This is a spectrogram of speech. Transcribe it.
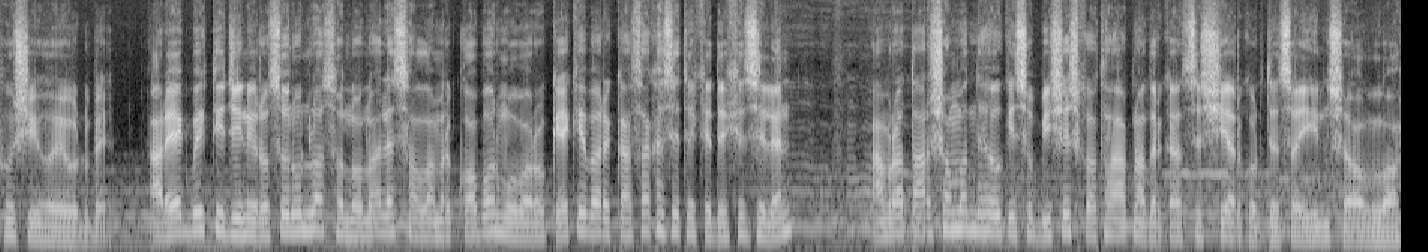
খুশি হয়ে উঠবে। আর এক ব্যক্তি যিনি রসুল্লাহ সাল্লাহ সাল্লামের কবর মোবারক একেবারে কাছাকাছি থেকে দেখেছিলেন, আমরা তার সম্বন্ধেও কিছু বিশেষ কথা আপনাদের কাছে শেয়ার করতে চাই, ইনশাআল্লাহ।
